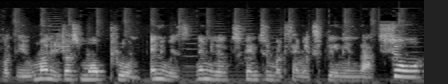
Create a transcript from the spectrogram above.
but a woman is just more prone. Anyways, let me not spend too much time explaining that. So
